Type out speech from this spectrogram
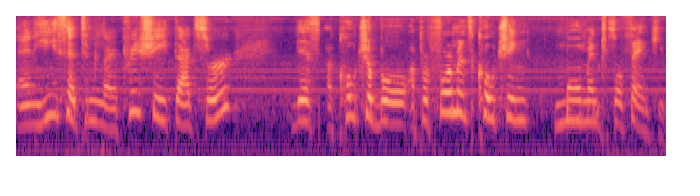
And he said to me, I appreciate that, sir. This a coachable, a performance coaching moment. So thank you.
